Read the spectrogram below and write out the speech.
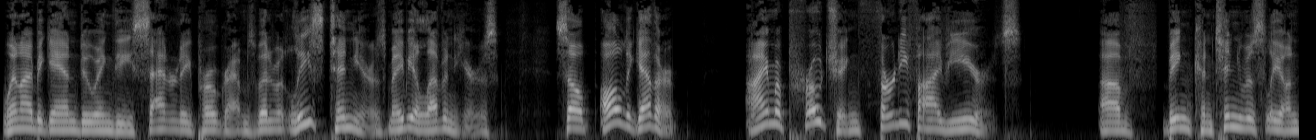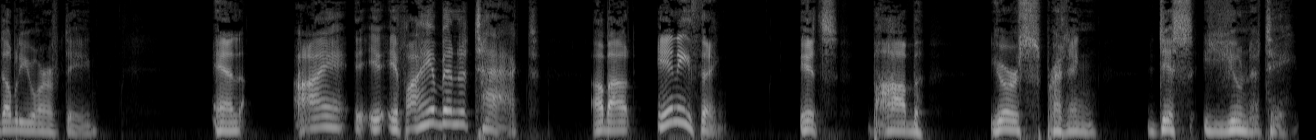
when I began doing the Saturday programs, but at least 10 years, maybe 11 years. So altogether, I'm approaching 35 years of being continuously on WRFD. And I, if I have been attacked about anything, it's Bob, you're spreading disunity.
